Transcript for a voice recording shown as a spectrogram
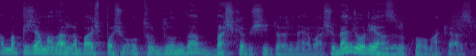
Ama pijamalarla baş başa oturduğunda başka bir şey dönmeye başlıyor. Bence oraya hazırlıklı olmak lazım.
